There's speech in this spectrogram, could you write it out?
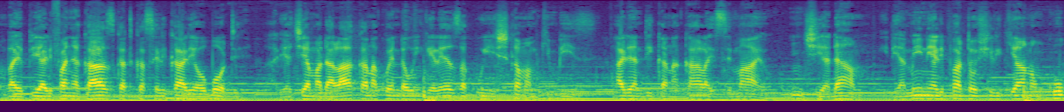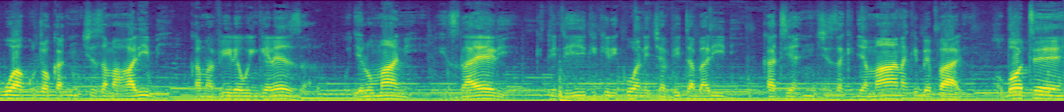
ambaye pia alifanya kazi katika serikali ya Obote, aliachia madaraka na kwenda Uingereza kuishi kama mkimbizi. Aliandika nakala isemayo nchi ya damu. Idi Amini alipata ushirikiano mkubwa kutoka nchi za magharibi kama vile Uingereza, Ujerumani, Israeli. Kipindi hiki kilikuwa ni cha vita baridi kati ya nchi za kijamaa na kibepari. Obote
